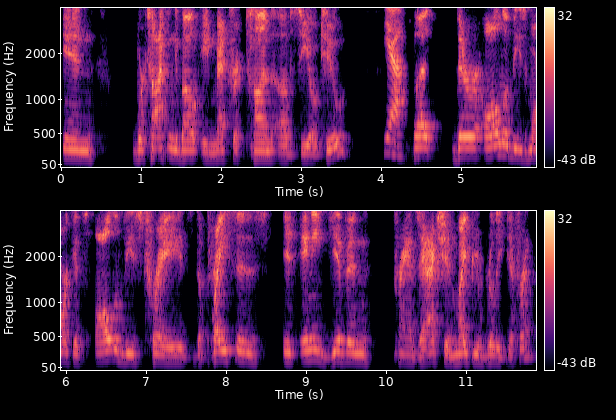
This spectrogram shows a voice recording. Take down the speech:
in we're talking about a metric ton of co2 yeah. But there are all of these markets, all of these trades, the prices in any given transaction might be really different.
